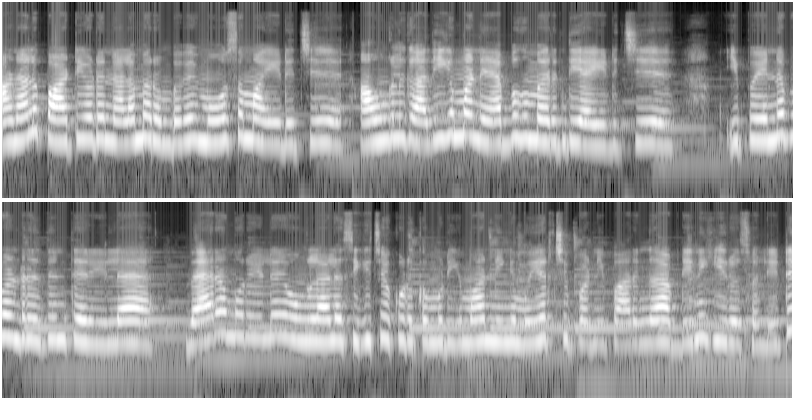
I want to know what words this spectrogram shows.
ஆனாலும் பாட்டியோட நிலமை ரொம்பவே மோசமாயிடுச்சு. அவங்களுக்கு அதிகமாக ஞாபகம் மருந்தி ஆயிடுச்சு. இப்போ என்ன பண்ணுறதுன்னு தெரியல. வேற முறையில் உங்களால் சிகிச்சை கொடுக்க முடியுமான்னு நீங்கள் முயற்சி பண்ணி பாருங்க அப்படின்னு ஹீரோ சொல்லிவிட்டு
